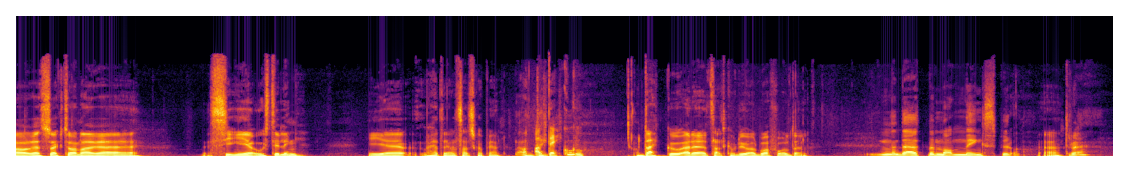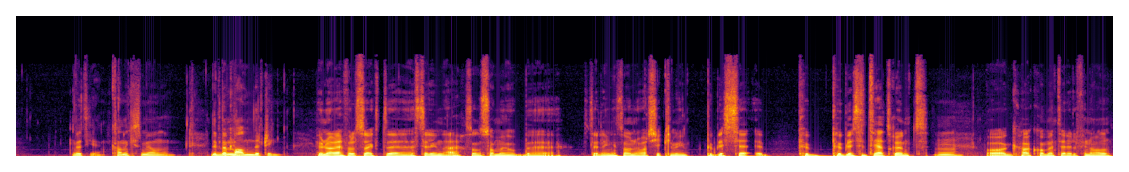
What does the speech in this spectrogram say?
har eh, søkt sånn der uh, CEO-stilling i eh, Hva heter det selskapet igjen? Adecco. Adecco, er det et selskap du har et bra forhold til? Men Det er jo et bemanningsbyrå, Ja. tror jeg. Vet ikke, kan ikke så mye om det. De bemanner ting. Hun har i hvert fall søkt eh, stilling der, sånn sommerjobbstilling, som det har vært skikkelig mye publise pub publisitet rundt, Mm. og har kommet til finalen.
